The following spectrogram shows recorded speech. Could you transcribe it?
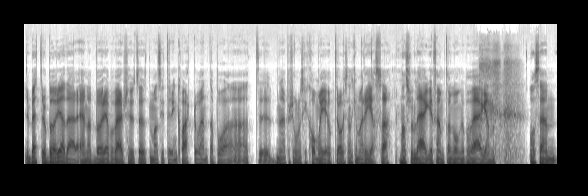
Det är bättre att börja där än att börja på värdshuset. Man sitter i en kvart och väntar på att eh, den här personen ska komma och ge uppdrag. Sen ska man resa. Man slår läger 15 gånger på vägen. Och sen,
